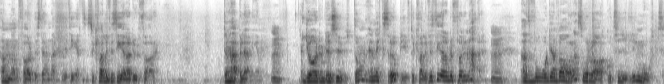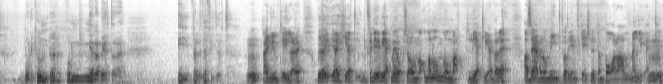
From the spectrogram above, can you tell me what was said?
annan förbestämd aktivitet så kvalificerar du för den här belöningen. Mm. Gör du dessutom en extra uppgift och kvalificerar du för den här. Mm. Att våga vara så rak och tydlig mot både kunder och medarbetare är ju väldigt effektivt. Mm. Ja, grymt, jag gillar det. Och jag, jag är helt, för det vet man ju också om, om man någon gång varit lekledare. Alltså även om vi inte pratar gamification utan bara allmän lek. Mm.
